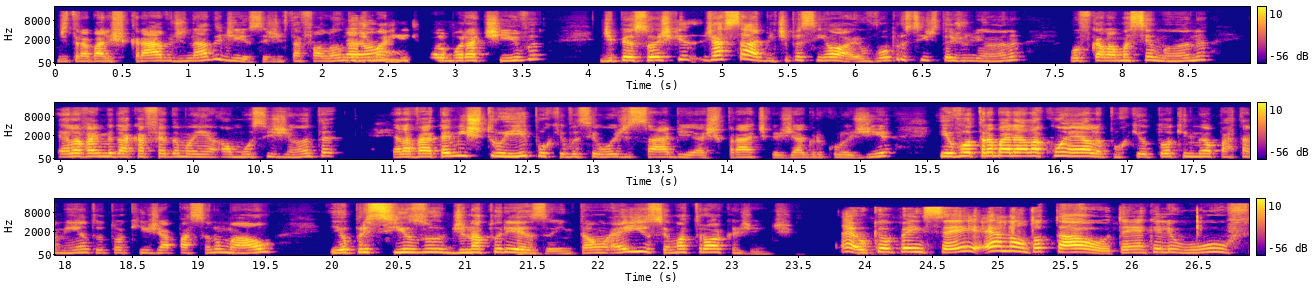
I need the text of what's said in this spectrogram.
de trabalho escravo, de nada disso. A gente está falando não. de uma rede colaborativa de pessoas que já sabem, tipo assim, ó, eu vou para o sítio da Juliana, vou ficar lá uma semana, ela vai me dar café da manhã, almoço e janta, ela vai até me instruir, porque você hoje sabe as práticas de agroecologia, e eu vou trabalhar lá com ela, porque eu estou aqui no meu apartamento, eu estou aqui já passando mal, e eu preciso de natureza. Então é isso, é uma troca, gente. É, o que eu pensei é, não, total. Tem aquele Wolf,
